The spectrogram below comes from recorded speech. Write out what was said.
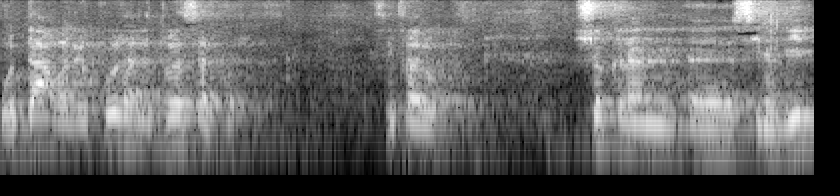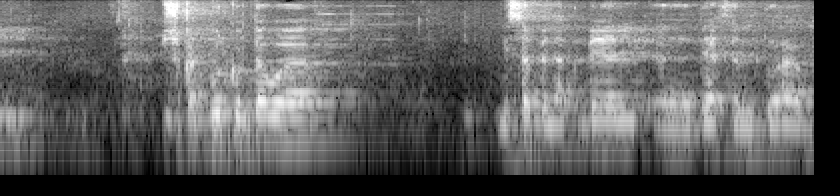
والدعوة اللي نقولها للتوانسه الكل. سي فاروق. شكرا آه، سي نبيل. باش نقدموا لكم توا نسب الأقبال آه، داخل تراب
